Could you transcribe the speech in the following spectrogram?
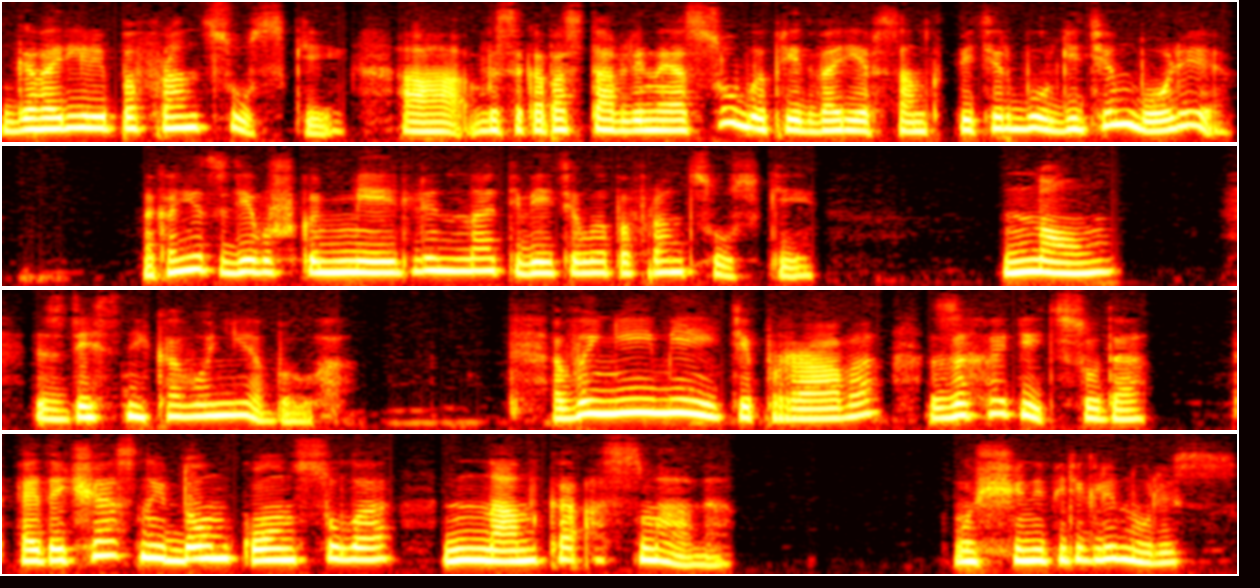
говорили по-французски, а высокопоставленные особы при дворе в Санкт-Петербурге тем более. Наконец девушка медленно ответила по-французски. «Но здесь никого не было. Вы не имеете права заходить сюда. Это частный дом консула Нанка Османа». Мужчины переглянулись.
